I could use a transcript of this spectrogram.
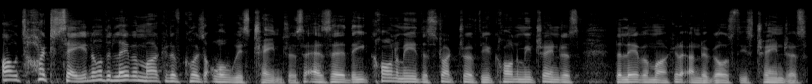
Oh, it's hard to say. You know, the labor market, of course, always changes. As uh, the economy, the structure of the economy changes, the labor market undergoes these changes.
